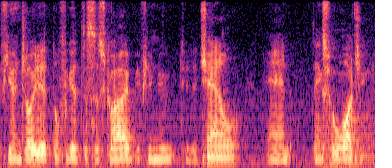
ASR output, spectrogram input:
If you enjoyed it, don't forget to subscribe if you're new to the channel, and thanks for watching.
